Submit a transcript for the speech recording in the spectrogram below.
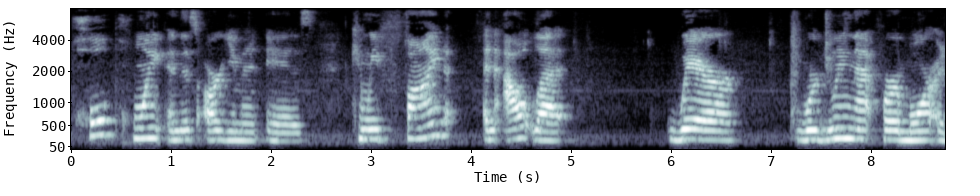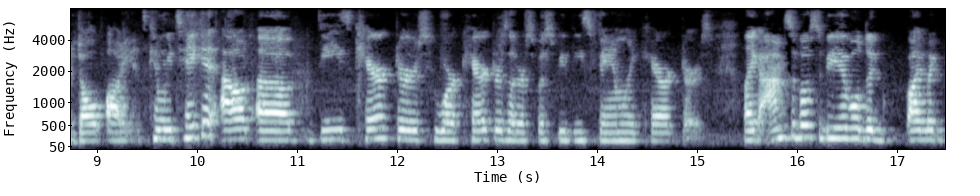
whole point in this argument is can we find an outlet where we're doing that for a more adult audience? Can we take it out of these characters who are characters that are supposed to be these family characters? Like, I'm supposed to be able to. I'm a,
